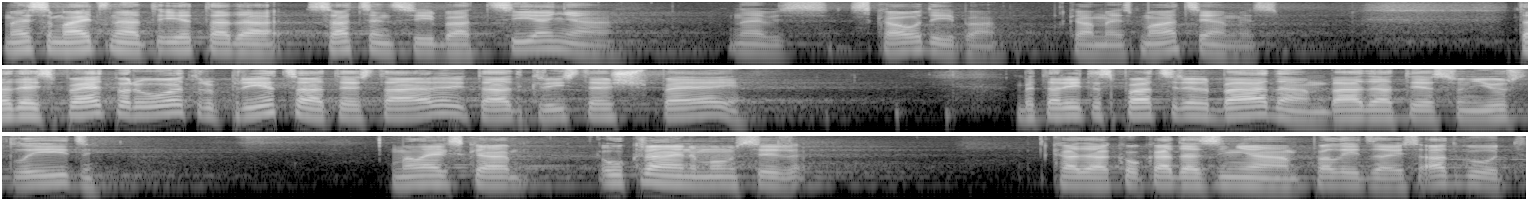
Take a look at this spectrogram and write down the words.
mēs esam aicināti iet tādā sacensībā, cieņā, nevis skaudībā, kā mēs mācījāmies. Tādēļ spēt par otru priecāties, tā ir arī tāda kristiešu spēja. Bet arī tas pats ir ar bēdām, bēdāties un just līdzi. Man liekas, ka Ukraina mums ir kādā, kaut kādā ziņā palīdzējusi atgūt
